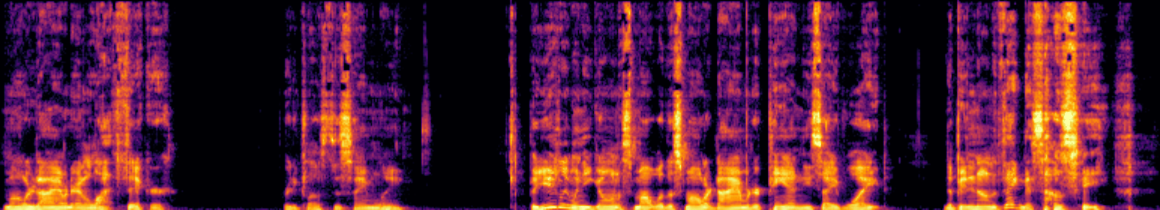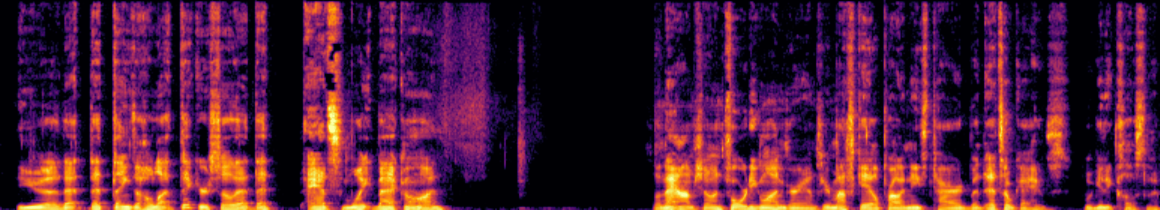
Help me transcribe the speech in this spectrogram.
Smaller diameter and a lot thicker. Pretty close to the same length. But usually when you go on a small with a smaller diameter pin, you save weight, depending on the thickness. I'll see, you uh, that that thing's a whole lot thicker, so that that adds some weight back on. So now I'm showing 41 grams here. My scale probably needs tired, but that's okay. It's, we'll get it close enough.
